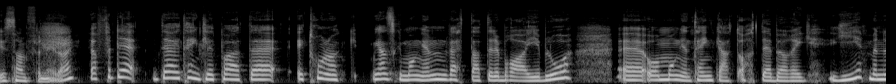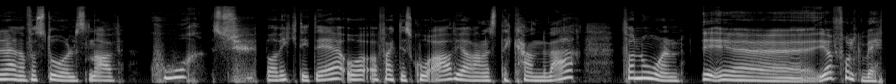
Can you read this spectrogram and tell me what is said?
i samfunnet i dag. Ja, for det, det har jeg tenkt litt på at øh, jeg tror nok ganske mange vet at det er bra å gi blod, øh, og mange tenker at åh, det bør jeg gi. Men den der forståelsen av hvor superviktig det er, og, faktisk hvor avgjørende det kan være for noen. Det er Ja, folk vet,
